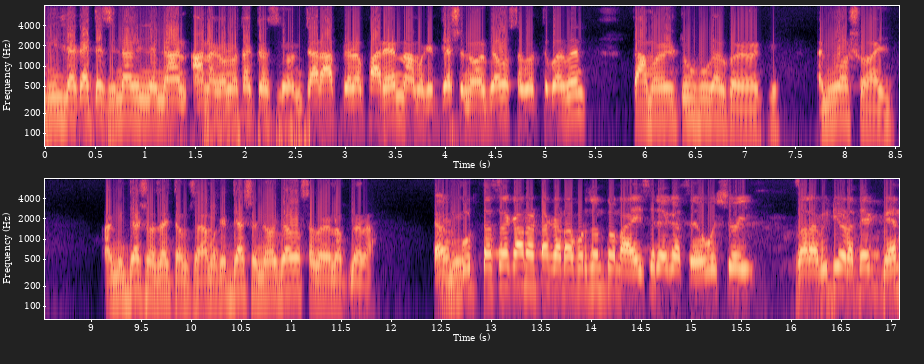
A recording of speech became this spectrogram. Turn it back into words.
মিল দেখাইতেছি না মিল আনাগানো থাকতেছি। যারা আপনারা পারেন আমাকে দেশে নেওয়ার ব্যবস্থা করতে পারবেন তা আমার একটু উপকার করেন আর কি। আমি অসহায়। আমি দেশে যাইতাম স্যার। আমাকে দেশে নেওয়ার ব্যবস্থা করেন আপনারা। এখন ঘুরতেছে কারণে টাকাটা পর্যন্ত নাই গেছে। অবশ্যই যারা ভিডিওটা দেখবেন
